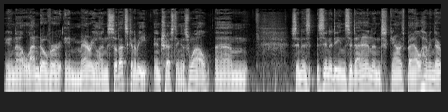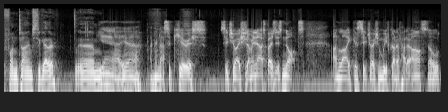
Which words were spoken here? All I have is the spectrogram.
in uh, Landover in Maryland. So that's going to be interesting as well. Um, Zinedine Zidane and Gareth Bale having their fun times together. Um, yeah, yeah. I mean, that's a curious situation. I mean, I suppose it's not unlike a situation we've kind of had at Arsenal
